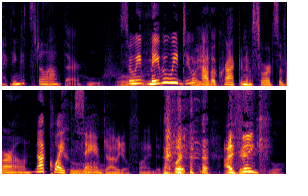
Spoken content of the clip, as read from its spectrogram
I think it's still out there. Ooh, So we, maybe we do Oh, have yeah. a Kraken of sorts of our own. Not quite Cool. the same. gotta go find it. But I think cool.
